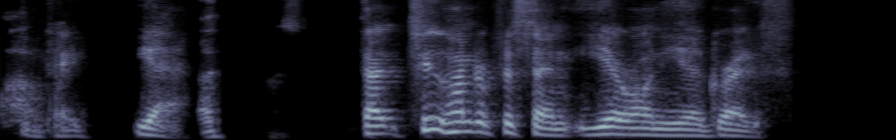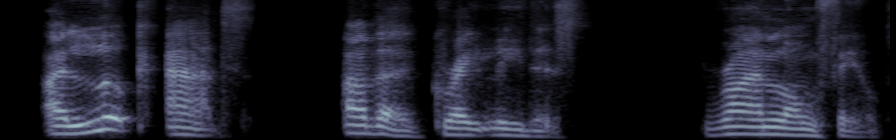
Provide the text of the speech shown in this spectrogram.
Wow. Okay. Yeah. That 200% year on year growth. I look at other great leaders, Ryan Longfield.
